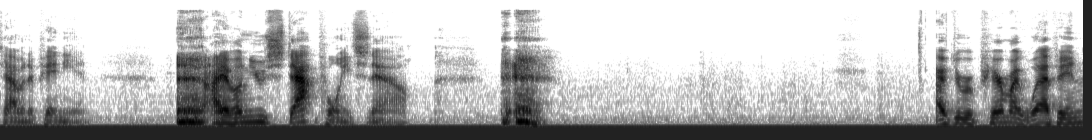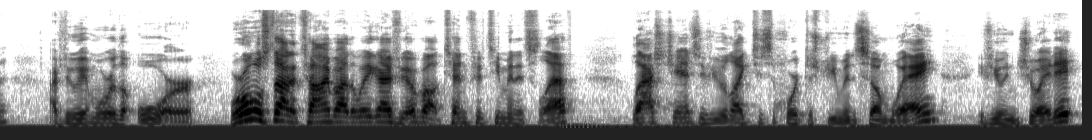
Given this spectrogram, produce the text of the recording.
to have an opinion. I have unused stat points now. I have to repair my weapon. I have to get more of the ore. We're almost out of time, by the way, guys. We have about 10, 15 minutes left. Last chance if you would like to support the stream in some way. If you enjoyed it,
